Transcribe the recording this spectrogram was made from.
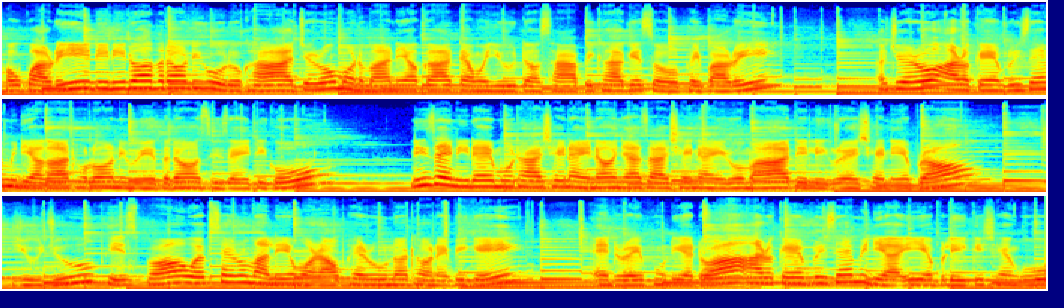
ဟုတ်ပါရီဒီနေ့တော့သတော်တီကိုတို့ခါကျေရိုးမွန်နမနှစ်ယောက်ကတန်ဝယူတောင်စားပိခါခဲ့ဆိုဖိတ်ပါရီ အကျွေရိုးအာရကန်ပရိစဲမီဒီယာကထိုးလို့နေဝေသတော်အစီအစဉ်တီကိုနေ့စဉ်နေ့တိုင်းမိုထားချိန်နိုင်တော့ညစာချိန်နိုင်တို့မှာ Telegram Channel ပြောင်း YouTube Facebook website တို့မှာလေးဝေါ်တော့ဖယ်ရူနော်ထော်နေပြီကေ Android ဖုန်းတရတော့ Arcan Present Media e application ကို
